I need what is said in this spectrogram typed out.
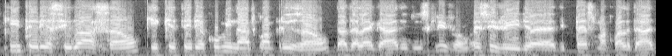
que teria sido a ação que, que teria culminado com a prisão da delegada e do escrivão. Esse vídeo é de péssima qualidade,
